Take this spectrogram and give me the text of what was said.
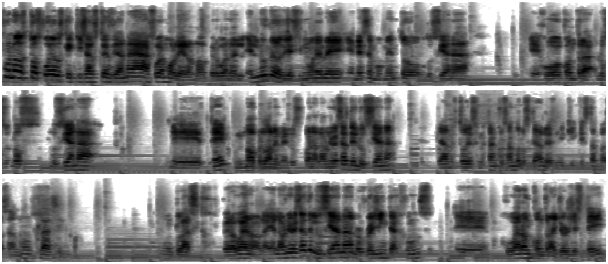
Fue uno de estos juegos que quizás ustedes digan, ah, fue molero, ¿no? Pero bueno, el, número 19 en ese momento, Luciana eh, jugó contra los, Luciana eh, Tech, no, perdónenme, bueno, la Universidad de Luciana ya me estoy, se me están cruzando los cables, Miki, ¿qué está pasando? Un clásico. Un clásico. Pero bueno, la, la Universidad de Luciana, los Raging Cajuns, eh, jugaron contra Georgia State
